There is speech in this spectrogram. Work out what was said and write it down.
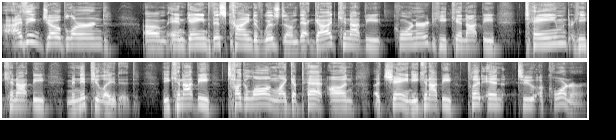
I think Job learned um, and gained this kind of wisdom that God cannot be cornered, he cannot be tamed, he cannot be manipulated. He cannot be tug along like a pet on a chain. He cannot be put into a corner.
